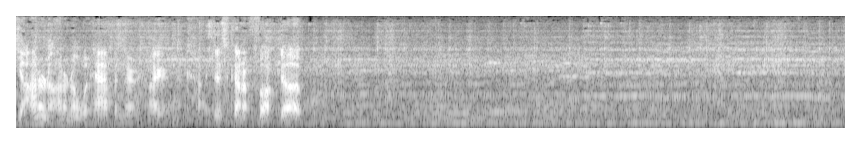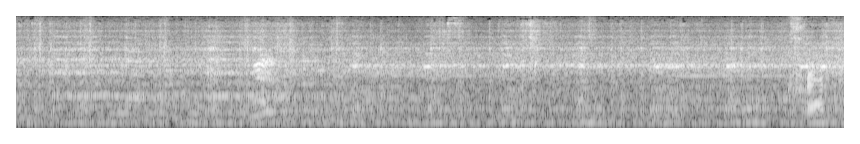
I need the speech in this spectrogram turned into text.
Yeah, I don't know. I don't know what happened there. I, I just kind of fucked up. Crap.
